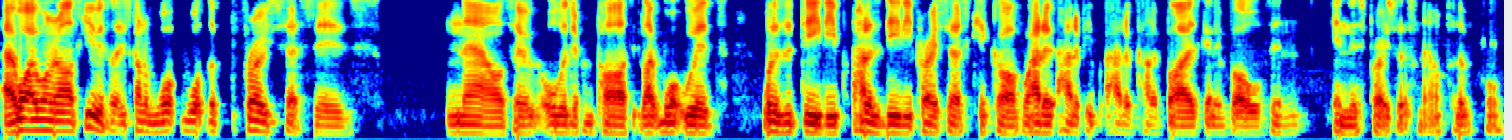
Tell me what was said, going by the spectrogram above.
Uh, what I want to ask you is, is kind of what, what the process is now. So all the different parties, like what would what does a DD how does the DD process kick off? How do how do people how do kind of buyers get involved in in this process now for Liverpool?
